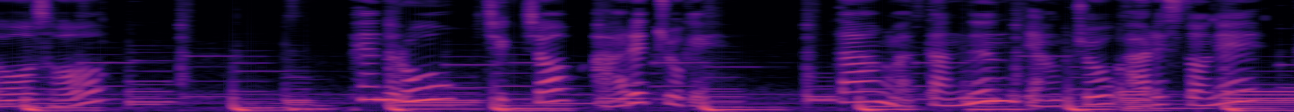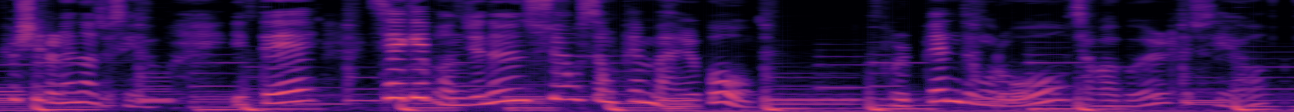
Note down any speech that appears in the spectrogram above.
넣어서 펜으로 직접 아래쪽에 딱 맞닿는 양쪽 아랫선에 표시를 해놔주세요. 이때 색이 번지는 수용성 펜 말고 볼펜 등으로 작업을 해주세요.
